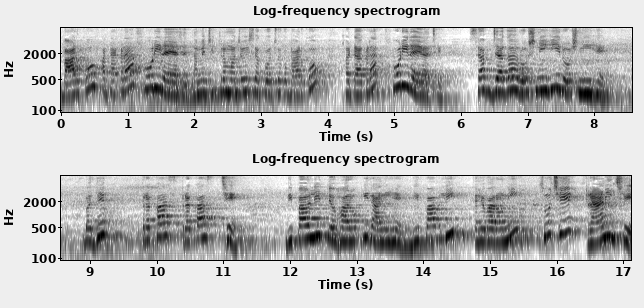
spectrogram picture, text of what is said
બાળકો ફટાકડા ફોડી રહ્યા છે તમે ચિત્રમાં જોઈ શકો છો કે બાળકો ફટાકડા ફોડી રહ્યા છે સબ જગહ રોશની હી રોશની હૈ બધે પ્રકાશ પ્રકાશ છે દીપાવલી ત્યોહારો કી રાની હૈ દીપાવલી તહેવારોની શું છે રાણી છે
